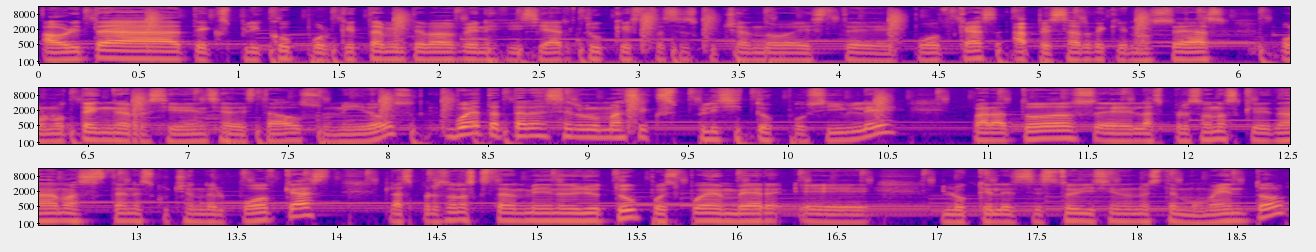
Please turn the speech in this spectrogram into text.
Ahorita te explico por qué también te va a beneficiar tú que estás escuchando este podcast a pesar de que no seas o no tengas residencia de Estados Unidos. Voy a tratar de hacerlo lo más explícito posible para todas eh, las personas que nada más están escuchando el podcast. Las personas que están viendo YouTube pues pueden ver eh, lo que les estoy diciendo en este momento.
